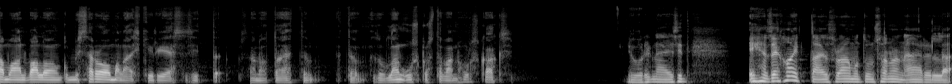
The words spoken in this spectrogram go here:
samaan valoon kuin missä roomalaiskirjeessä sitten sanotaan, että, että tullaan uskosta vanhurskaaksi. Juuri näin. Ja sit, eihän se haittaa, jos raamatun sanan äärellä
